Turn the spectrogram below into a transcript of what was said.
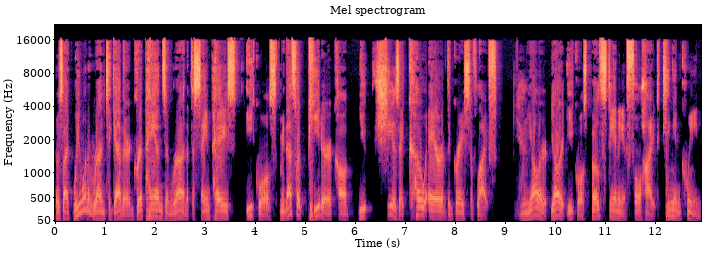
it was like, we want to run together, grip hands and run at the same pace, equals. I mean, that's what Peter called you. She is a co-heir of the grace of life. Yeah. I mean, y'all are, y'all are equals, both standing at full height, king and queen,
